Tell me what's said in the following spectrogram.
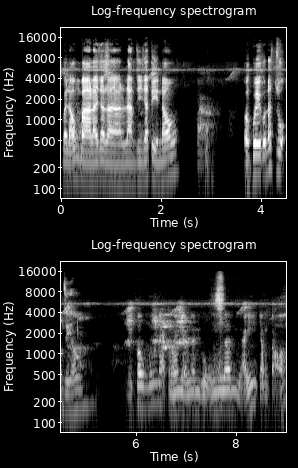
Vậy là ông bà là giờ là làm gì ra tiền đâu? Và ở quê có đất ruộng gì không? Người có miếng đất mà giờ lên ruộng lên gãy trồng cỏ.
